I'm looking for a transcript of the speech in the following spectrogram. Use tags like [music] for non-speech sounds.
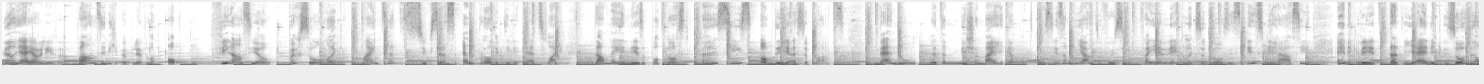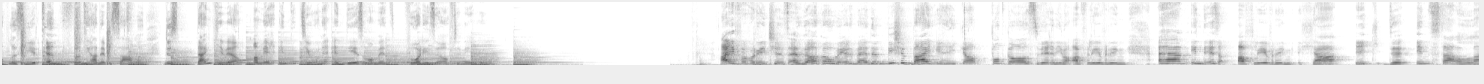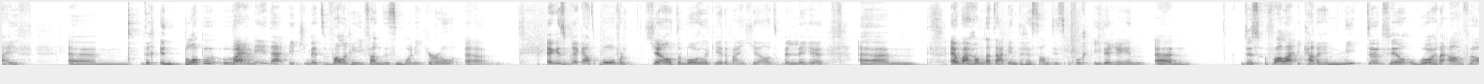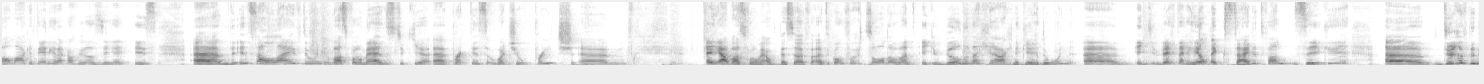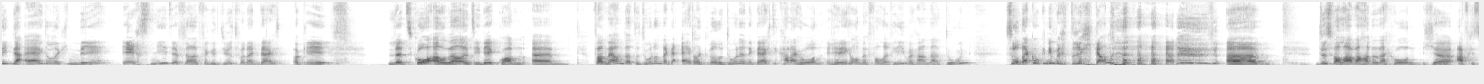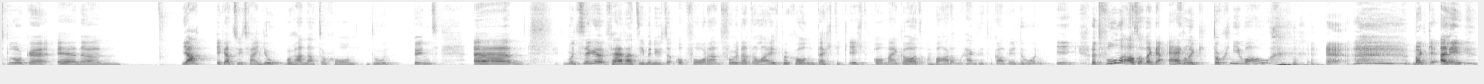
Wil jij jouw leven waanzinnig uplevelen op financieel, persoonlijk, mindset, succes en productiviteitsvlak? Dan ben je in deze podcast precies op de juiste plaats. Mijn doel met de Mission by Rika podcast is om jou te voorzien van je wekelijkse dosis inspiratie. En ik weet dat jij en ik zoveel plezier en fun gaan hebben samen. Dus dankjewel om weer in te tunen en deze moment voor jezelf te nemen. Hi favorietjes en welkom weer bij de Mission by Rika podcast. Weer een nieuwe aflevering. Um, in deze aflevering ga ik de Insta Live um, erin ploppen. Waarmee dat ik met Valerie van This Money Girl um, een gesprek had over geld, de mogelijkheden van geld, beleggen. En waarom dat, dat interessant is voor iedereen. Dus voilà, ik ga er niet te veel woorden aan vuil maken. Het enige dat ik nog wil zeggen is... de Insta Live doen was voor mij een stukje uh, practice what you preach. En ja, was voor mij ook best even uit de comfortzone, want ik wilde dat graag een keer doen. Uh, ik werd daar heel excited van, zeker. Durfde ik dat eigenlijk? Nee, eerst niet. Het heeft wel even geduurd voordat ik dacht, oké, let's go. Alhoewel het idee kwam ehm, van mij om dat te doen, omdat ik dat eigenlijk wilde doen. En ik dacht, ik ga dat gewoon regelen met Valerie. We gaan dat doen, zodat ik ook niet meer terug kan. um, [laughs] Dus voilà, we hadden dat gewoon afgesproken. En uh, ja, ik had zoiets van, joh, we gaan dat toch gewoon doen. Punt. Uh, ik moet zeggen, 5 à 10 minuten op voorhand voordat de live begon, dacht ik echt, oh my god, waarom ga ik dit ook alweer doen? Ik... Het voelde alsof ik dat eigenlijk toch niet wou. [laughs] maar,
